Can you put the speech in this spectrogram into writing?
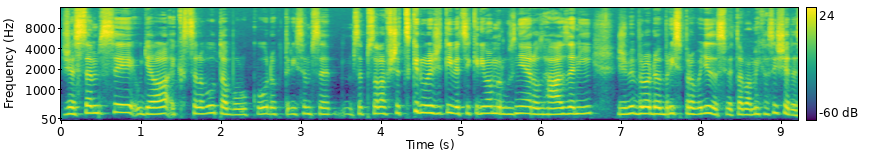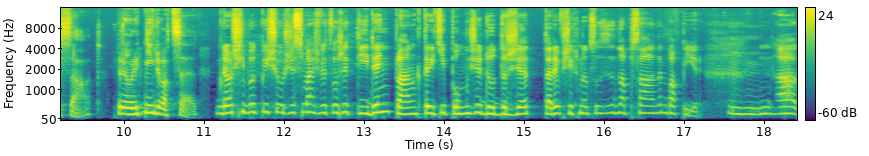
že jsem si udělala Excelovou tabulku, do které jsem se sepsala všechny důležité věci, které mám různě rozházený, že by bylo dobrý zprovodit ze světa, mám jich asi 60 prioritních 20. Další bod píšou, že si máš vytvořit týdenní plán, který ti pomůže dodržet tady všechno, co jsi napsala na ten papír. Mm-hmm. A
